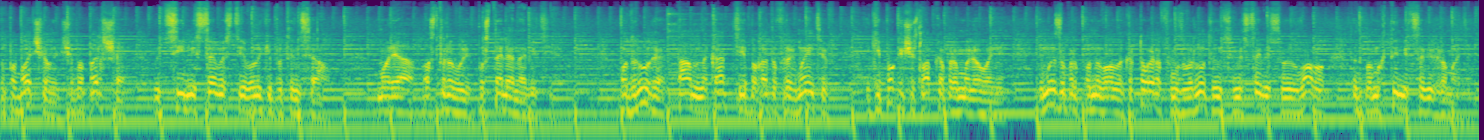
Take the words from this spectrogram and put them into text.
Ми побачили, що, по-перше, у цій місцевості є великий потенціал. Моря, острови, пустеля навіть є. По-друге, там на карті є багато фрагментів, які поки що слабко промальовані. І ми запропонували картографам звернути на цю місцевість свою увагу та допомогти місцевій громаді.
